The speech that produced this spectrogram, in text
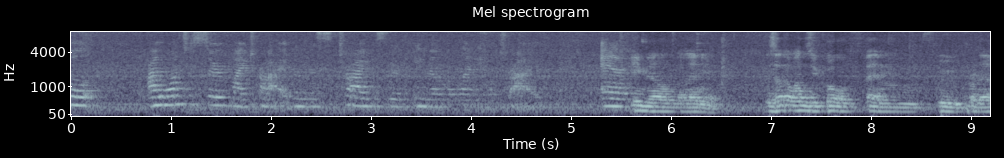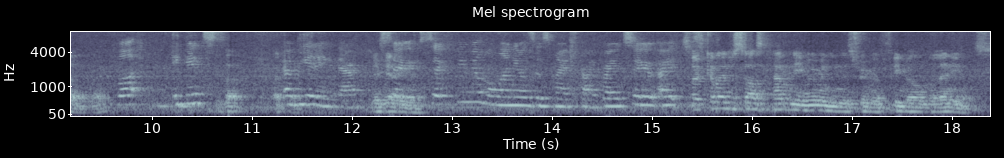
well, I want to serve my tribe, and this tribe is the female millennial tribe. And Female millennial. Is that the ones you call femme fou preneur, right? well, it gets Is that? I'm getting there. You're getting so, so female millennials is my tribe, right? So I. So can I just ask how many women in this room are female millennials?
